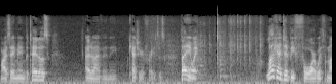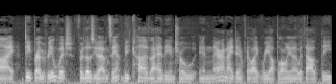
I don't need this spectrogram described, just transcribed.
Why say meat and potatoes, I don't have any catchier phrases. But anyway, like I did before with my Deep Red review, which for those of you who haven't seen it, because I had the intro in there and I didn't feel like re-uploading it without the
